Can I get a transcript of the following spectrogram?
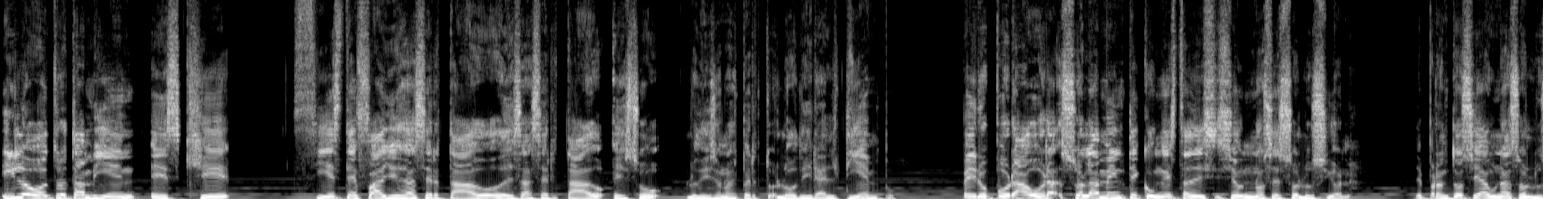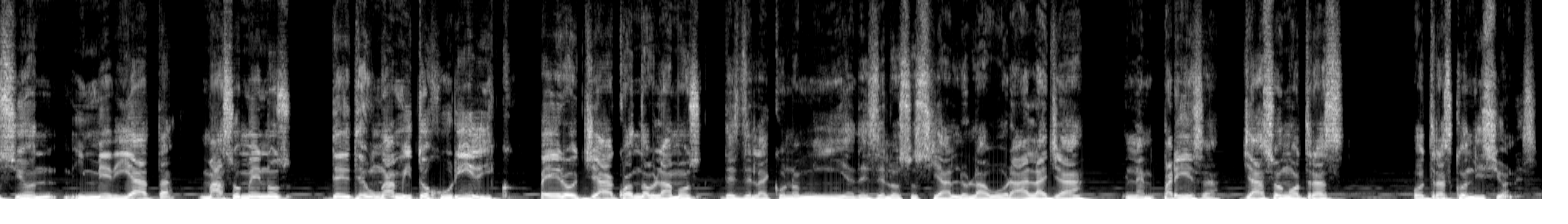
Y lo otro también es que si este fallo es acertado o desacertado, eso lo dice un experto, lo dirá el tiempo. Pero por ahora solamente con esta decisión no se soluciona. De pronto sea una solución inmediata, más o menos desde un ámbito jurídico pero ya cuando hablamos desde la economía, desde lo social, lo laboral allá, en la empresa, ya son otras, otras condiciones.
